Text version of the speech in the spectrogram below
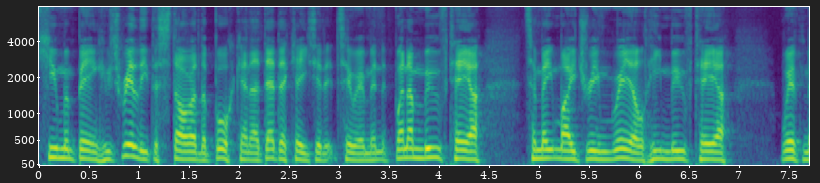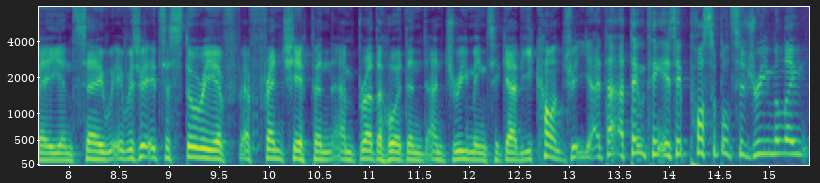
human being who's really the star of the book, and I dedicated it to him. And when I moved here to make my dream real, he moved here with me and so it was it's a story of, of friendship and, and brotherhood and, and dreaming together you can't i don't think is it possible to dream alone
